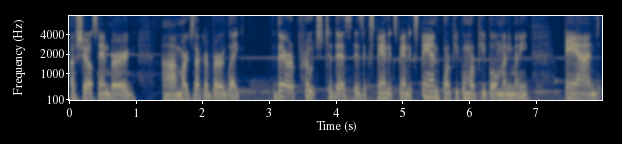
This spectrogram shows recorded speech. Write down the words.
of Sheryl Sandberg, uh, Mark Zuckerberg. Like their approach to this is expand, expand, expand, more people, more people, money, money, and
